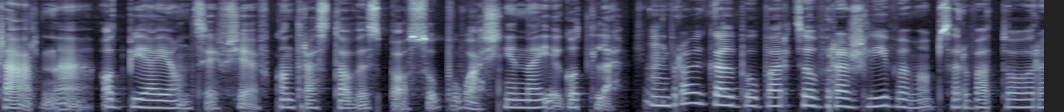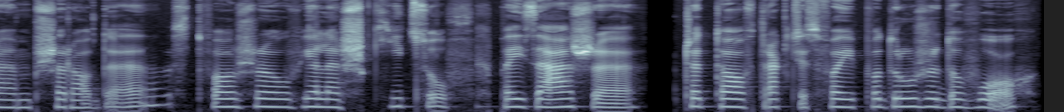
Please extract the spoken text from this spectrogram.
czarne, odbijające się w kontrastowy sposób właśnie na jego tle. Bruegel był bardzo wrażliwym obserwatorem przyrody. Stworzył wiele szkiców, pejzaży, czy to w trakcie swojej podróży do Włoch,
